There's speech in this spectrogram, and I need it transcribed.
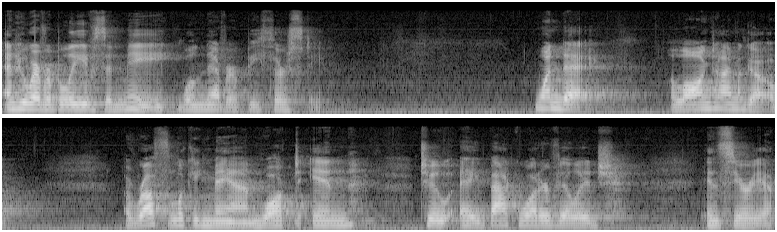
and whoever believes in me will never be thirsty. One day, a long time ago, a rough looking man walked in to a backwater village in Syria.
